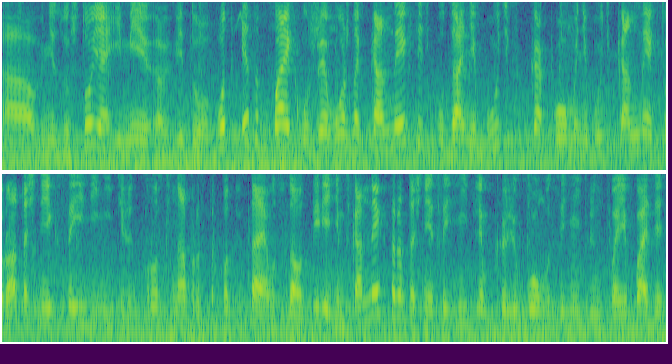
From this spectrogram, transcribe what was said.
а, внизу, что я имею в виду. Вот этот байк уже можно коннектить куда-нибудь к какому-нибудь коннектору, а точнее к соединителю. Просто-напросто подлетая вот сюда вот передним коннектором, точнее соединителем к любому соединителю на твоей базе,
